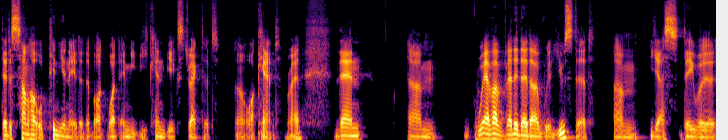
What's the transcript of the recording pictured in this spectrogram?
that is somehow opinionated about what MEV can be extracted uh, or hmm. can't, right? Then um, whoever validator will use that um, yes, they will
